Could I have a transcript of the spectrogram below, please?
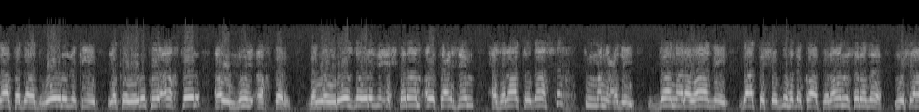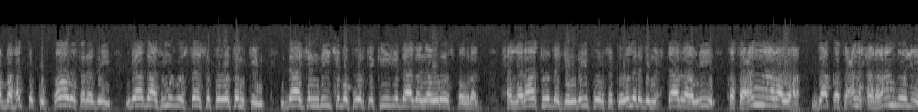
دا په دا دوو ورځو کې لکه وړوکی اختر او لوی اختر د نوروز د ورځې احترام او تعظیم حضراتو دا سخت منع دی دا ناروا دی دا تشبه د کافرانو سره ده مشابهت د کفارو سره دی بیا دا زموږ ستاسو په وطن کې دا جنډۍ چې به پورته کیږي دا د نوروز په ورځ حضراتو د جنډۍ پورته کول رد محتار راوړي قطعا ناروا دا قطعا حرام بولي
